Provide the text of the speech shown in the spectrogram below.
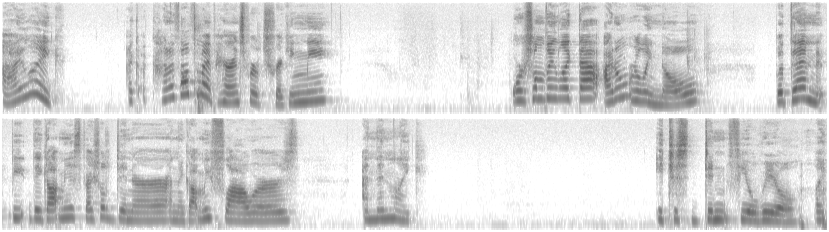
I like, I kind of thought that my parents were tricking me, or something like that. I don't really know, but then they got me a special dinner and they got me flowers, and then like it just didn't feel real. Like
